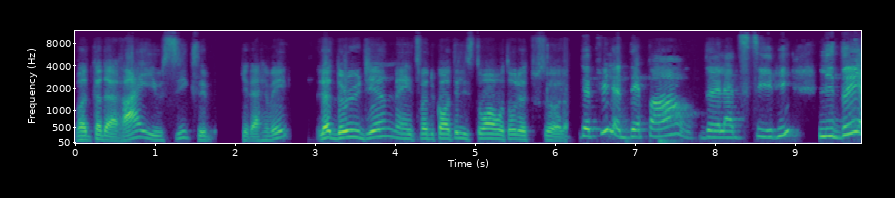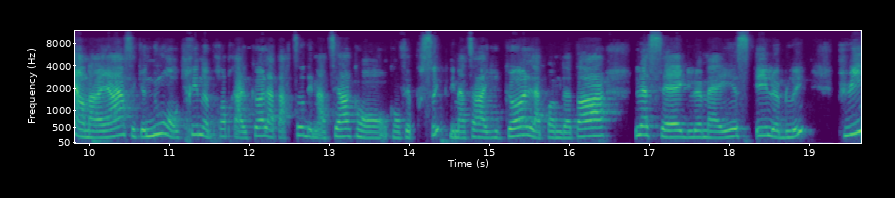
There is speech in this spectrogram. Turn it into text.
vodka de rail aussi qui est arrivé. Là, deux gins, mais tu vas nous conter l'histoire autour de tout ça. Depuis le départ de la distillerie, l'idée en arrière, c'est que nous, on crée notre propre alcool à partir des matières qu'on fait pousser, les matières agricoles, la pomme de terre, le seigle, le maïs et le blé. Puis,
